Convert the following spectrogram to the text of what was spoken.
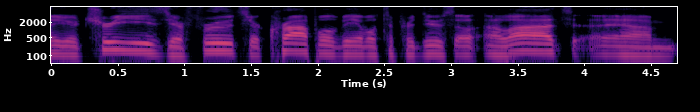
your trees, your fruits, your crop will be able to produce a, a lot. Um,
